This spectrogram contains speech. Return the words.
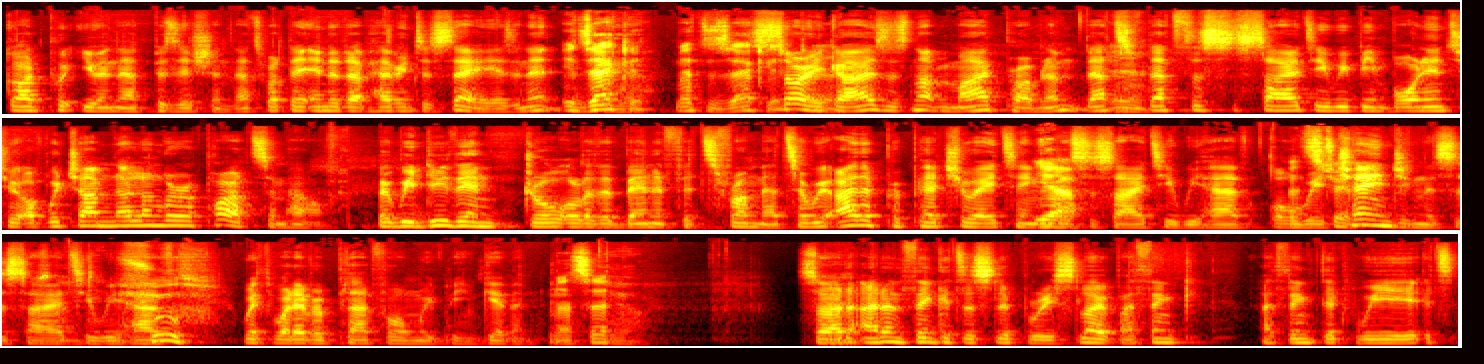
God put you in that position. That's what they ended up having to say, isn't it? Exactly. That's exactly. it, Sorry, yeah. guys, it's not my problem. That's Yeah. that's the society we've been born into, of which I'm no longer a part somehow. But we do then draw all of the benefits from that. So we're either perpetuating Yeah. the society we have, or That's we're true. changing the society we have Phew. with whatever platform we've been given. That's it. Yeah. So I, I don't think it's a slippery slope. I think I think that we it's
